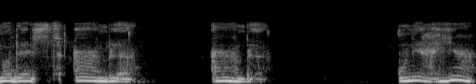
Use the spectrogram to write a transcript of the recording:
modeste, humble, humble on n'est rien.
